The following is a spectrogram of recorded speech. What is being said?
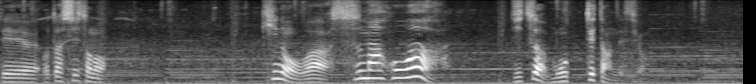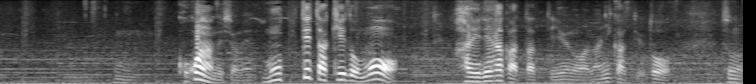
で私その昨日はスマホは実は持ってたんですよ。うんここなんですよね。持ってたけども入れなかったっていうのは何かっていうとその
